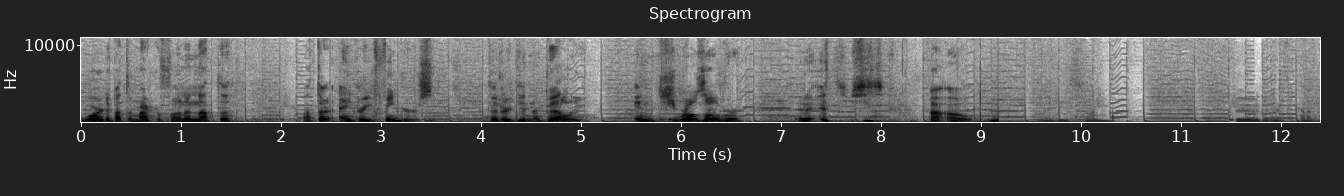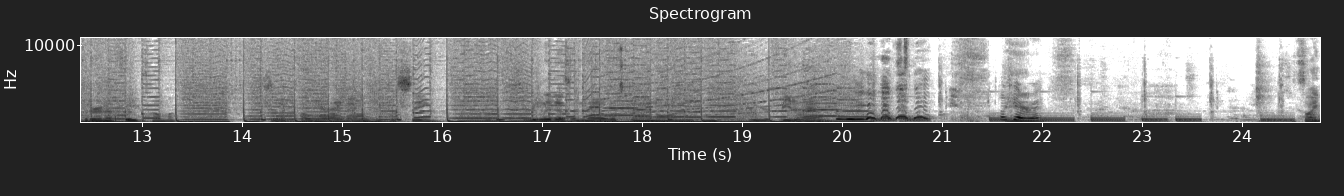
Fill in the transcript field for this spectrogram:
worried about the microphone and not the not the angry fingers that are getting her belly. And she rolls over, and it's she's uh oh. Maybe some food, and it's kind of put her in a food coma. In a coma right now, as you can see. She really doesn't know what's going on. You can move your feet around. at her. It's like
